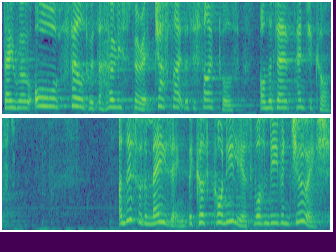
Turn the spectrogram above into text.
they were all filled with the Holy Spirit, just like the disciples on the day of Pentecost. And this was amazing because Cornelius wasn't even Jewish,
